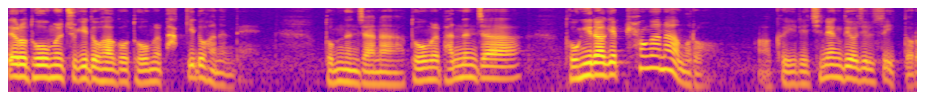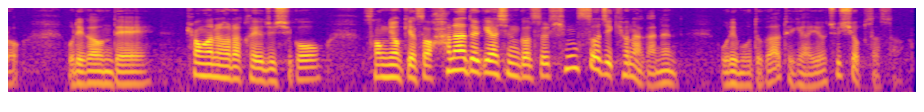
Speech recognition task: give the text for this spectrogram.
때로 도움을 주기도 하고 도움을 받기도 하는데 돕는 자나 도움을 받는 자 동일하게 평안함으로 아, 그 일이 진행되어질 수 있도록 우리 가운데 평안을 허락하여 주시고 성령께서 하나 되게 하신 것을 힘써 지켜나가는 우리 모두가 되게 하여 주시옵소서.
